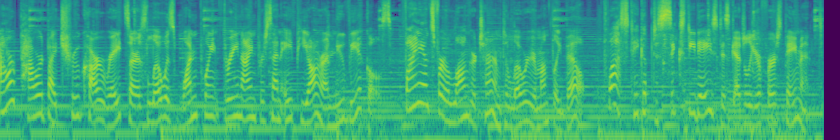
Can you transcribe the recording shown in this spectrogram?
Our powered by True Car rates are as low as 1.39% APR on new vehicles. Finance for a longer term to lower your monthly bill. Plus, take up to 60 days to schedule your first payment.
